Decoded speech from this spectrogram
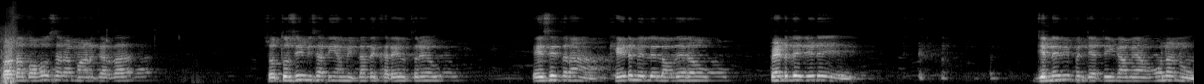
ਤੁਹਾਡਾ ਬਹੁਤ ਸਾਰਾ ਮਾਣ ਕਰਦਾ। ਸੋ ਤੁਸੀਂ ਵੀ ਸਾਡੀਆਂ ਉਮੀਦਾਂ ਤੇ ਖਰੇ ਉਤਰਿਓ। ਇਸੇ ਤਰ੍ਹਾਂ ਖੇਡ ਮੇਲੇ ਲਾਉਂਦੇ ਰਹੋ। ਪਿੰਡ ਦੇ ਜਿਹੜੇ ਜਿੰਨੇ ਵੀ ਪੰਚਾਇਤੀ ਕੰਮ ਆ ਉਹਨਾਂ ਨੂੰ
